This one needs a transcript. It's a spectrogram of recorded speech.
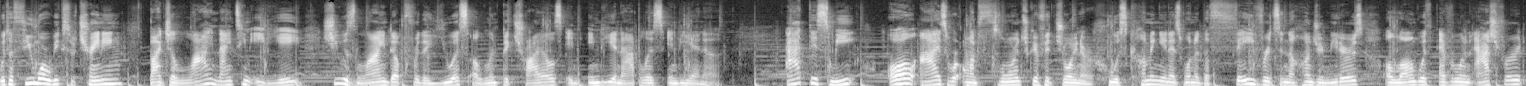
With a few more weeks of training, by July 1988, she was lined up for the US Olympic trials in Indianapolis, Indiana. At this meet, all eyes were on Florence Griffith Joyner, who was coming in as one of the favorites in the 100 meters, along with Evelyn Ashford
